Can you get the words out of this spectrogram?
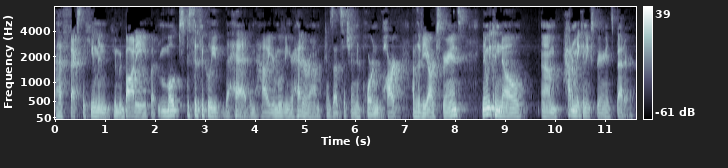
affects the human human body, but most specifically the head and how you're moving your head around, because that's such an important part of the VR experience. Then we can know um, how to make an experience better.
